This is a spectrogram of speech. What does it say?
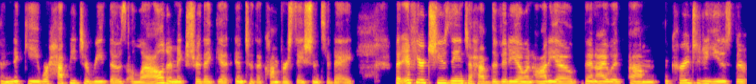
and Nikki, we're happy to read those aloud and make sure they get into the conversation today. But if you're choosing to have the video and audio, then I would um, encourage you to use the,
